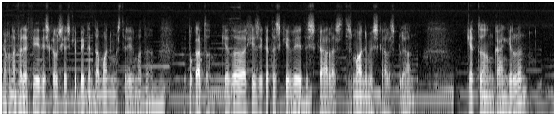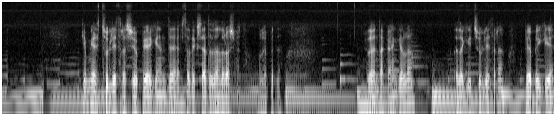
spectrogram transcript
Έχουν αφαιρεθεί οι σκαλουσιές και μπήκαν τα μόνιμα στηρίγματα από κάτω. Και εδώ αρχίζει η κατασκευή της σκάλας, της μόνιμης σκάλας πλέον και των κάγκελων. Και μια τσουλήθρας η οποία γίνεται στα δεξιά του δεντρόσπιτου βλέπετε. Εδώ είναι τα κάγκελα εδώ και η τσουλήθρα η μπήκε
